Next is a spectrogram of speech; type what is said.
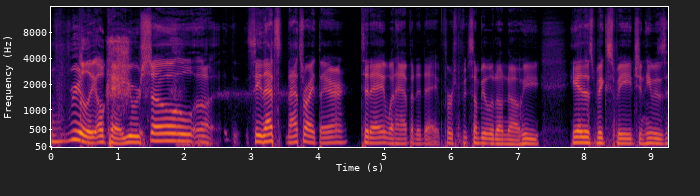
Really? Okay, you were so. Uh, see, that's that's right there. Today, what happened today? For some people who don't know, he he had this big speech, and he was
